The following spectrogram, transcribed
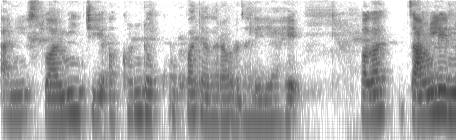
आणि स्वामींची अखंड कृपा त्या घरावर झालेली आहे. बघा चांगले न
